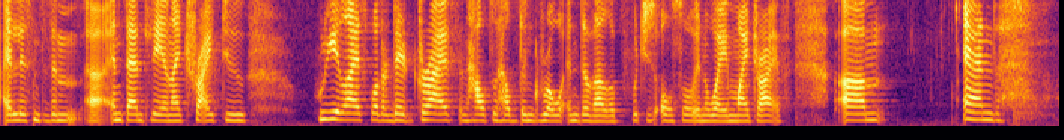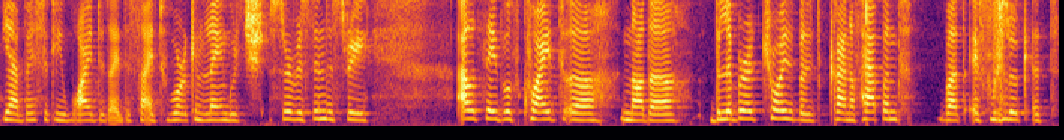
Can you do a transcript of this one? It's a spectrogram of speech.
I listen to them uh, intently and I try to realize what are their drives and how to help them grow and develop, which is also, in a way, my drive. Um, and yeah, basically, why did I decide to work in language service industry? I would say it was quite uh, not a deliberate choice, but it kind of happened. But if we look at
